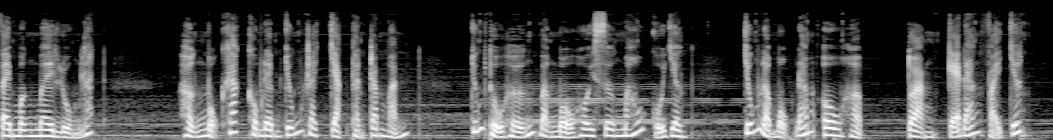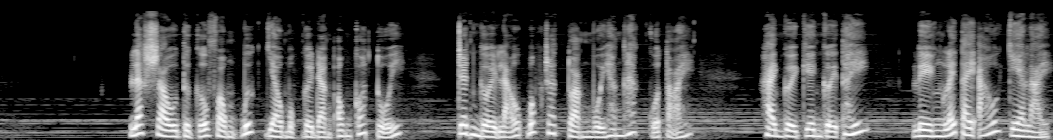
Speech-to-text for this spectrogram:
Tay mân mê luồn lách. Hận một khắc không đem chúng ra chặt thành trăm mảnh. Chúng thụ hưởng bằng mồ hôi xương máu của dân. Chúng là một đám ô hợp, Toàn kẻ đáng phải chết. Lát sau, từ cửa phòng bước vào một người đàn ông có tuổi. Trên người lão bốc ra toàn mùi hăng hắc của tỏi. Hai người kia ngửi thấy, Liền lấy tay áo che lại.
